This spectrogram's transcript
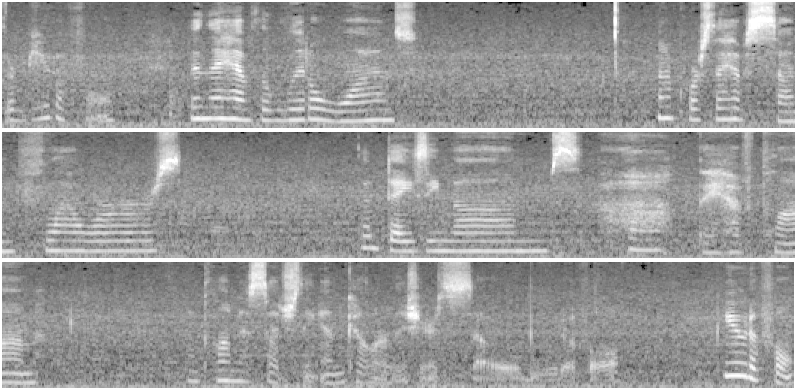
they're beautiful. Then they have the little ones. And of course they have sunflowers. The daisy mums. they have plum. And plum is such the end color this year. It's so beautiful. Beautiful.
